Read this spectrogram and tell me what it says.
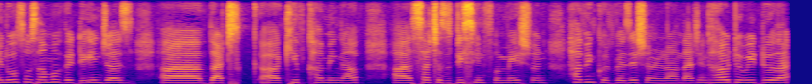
and also some of the dangers uh, that uh, keep coming up, uh, such as disinformation, having conversation around that. And how do we do that?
